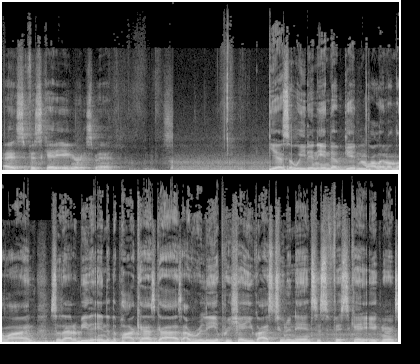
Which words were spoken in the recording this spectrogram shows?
Hey, sophisticated ignorance, man. Yeah, so we didn't end up getting Marlon on the line. So that'll be the end of the podcast, guys. I really appreciate you guys tuning in to Sophisticated Ignorance.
